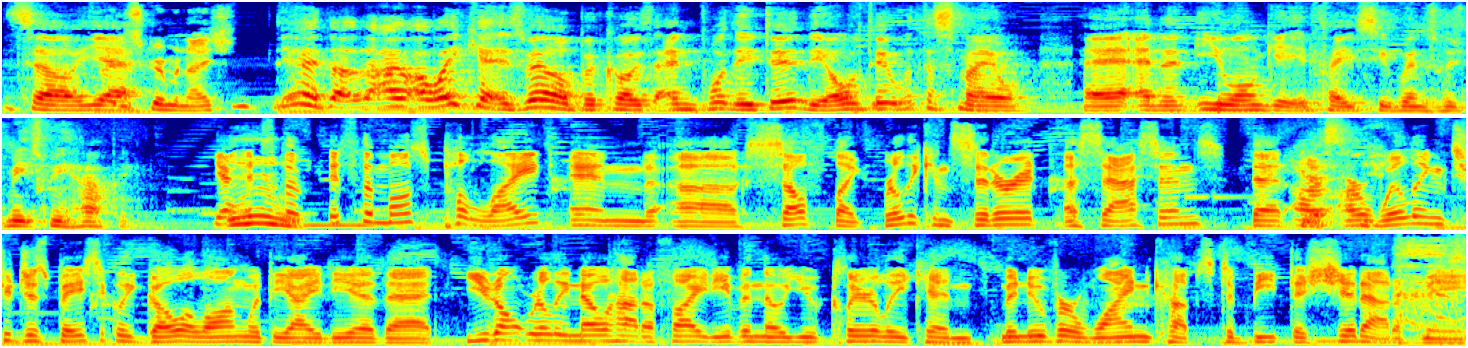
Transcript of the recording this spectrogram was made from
so yeah, discrimination. Yeah, I, I like it as well because, and what they do, they all do it with a smile uh, and an elongated fight sequence, which makes me happy. Yeah, it's the it's the most polite and uh, self like really considerate assassins that are, Yes. are willing to just basically go along with the idea that you don't really know how to fight, even though you clearly can maneuver wine cups to beat the shit out of me,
